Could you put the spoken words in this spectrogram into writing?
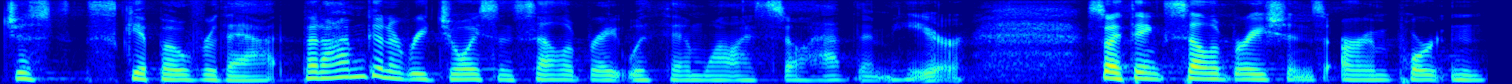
just skip over that, but I'm gonna rejoice and celebrate with them while I still have them here. So I think celebrations are important.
